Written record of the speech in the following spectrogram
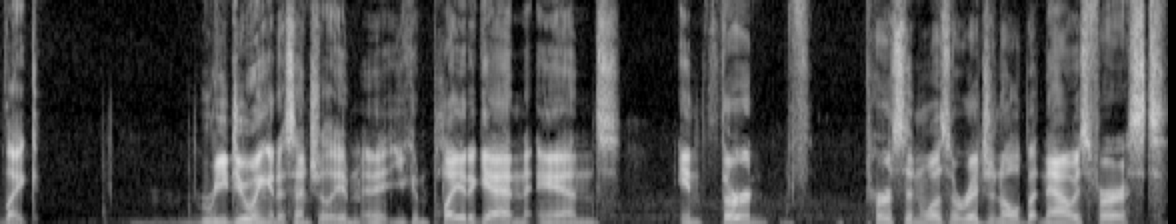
like redoing it essentially, and, and you can play it again. And in third person was original, but now is first.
